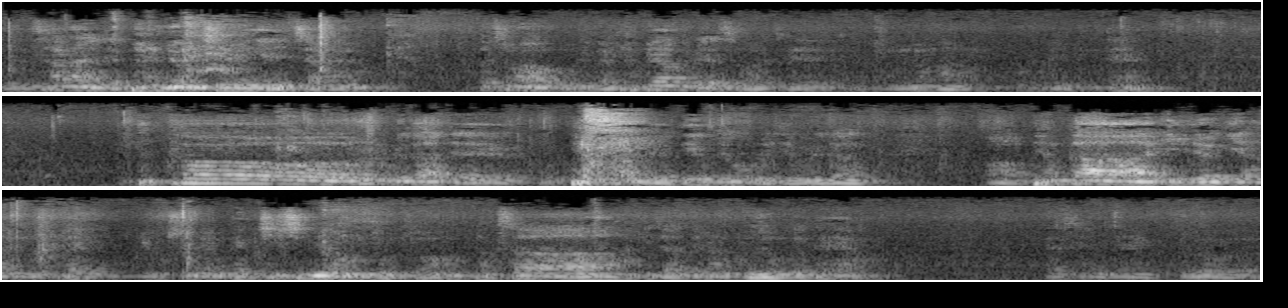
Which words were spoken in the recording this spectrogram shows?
그 산하 이제 발명 진흥에 있잖아요. 특허청하고 우리가 협약을 해서 이제 운영하는 프로그램인데 특허를 우리가 이제 그 평가를 내부적으로 이제 우리가 어, 평가 인력이 한 160명, 170명 정도 박사 학위자들 한그 정도 돼요. 그래서 이제 그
